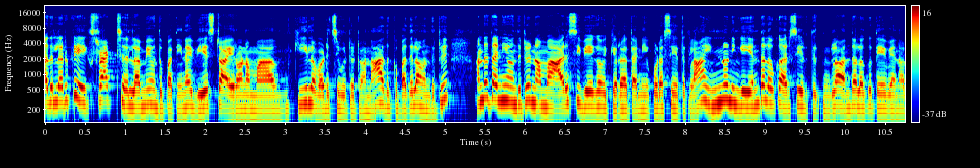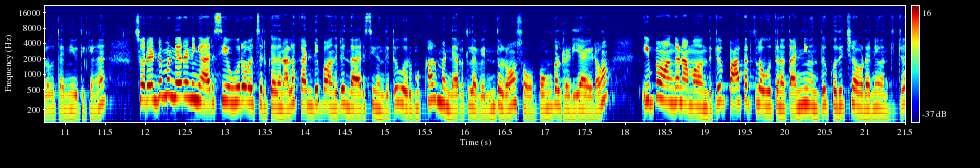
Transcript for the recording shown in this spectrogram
அதில் இருக்க எக்ஸ்ட்ராக்ட்ஸ் எல்லாமே வந்து பார்த்திங்கன்னா வேஸ்ட் ஆயிரும். நம்ம கீழே வடித்து விட்டுட்டோம்னா அதுக்கு பதிலாக வந்துட்டு அந்த தண்ணியை வந்துட்டு நம்ம அரிசி வேக வைக்கிற தண்ணியை கூட சேர்த்துக்கலாம். இன்னும் நீங்கள் எந்த அளவுக்கு அரிசி எடுத்துருக்கீங்களோ அந்த அளவுக்கு தேவையான அளவு தண்ணி ஊற்றிக்கங்க ஸோ ரெண்டு மணி நேரம் நீங்கள் அரிசியை ஊற வச்சுருக்கிறதுனால கண்டிப்பாக வந்துட்டு இந்த அரிசி வந்துட்டு ஒரு முக்கால் மணி நேரத்தில் வெந்துடும். ஸோ பொங்கல் ரெடி ஆகிடும் இப்போ வாங்க நம்ம வந்துட்டு பாத்திரத்தில் ஊற்றின தண்ணி வந்து கொதித்த உடனே வந்துட்டு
